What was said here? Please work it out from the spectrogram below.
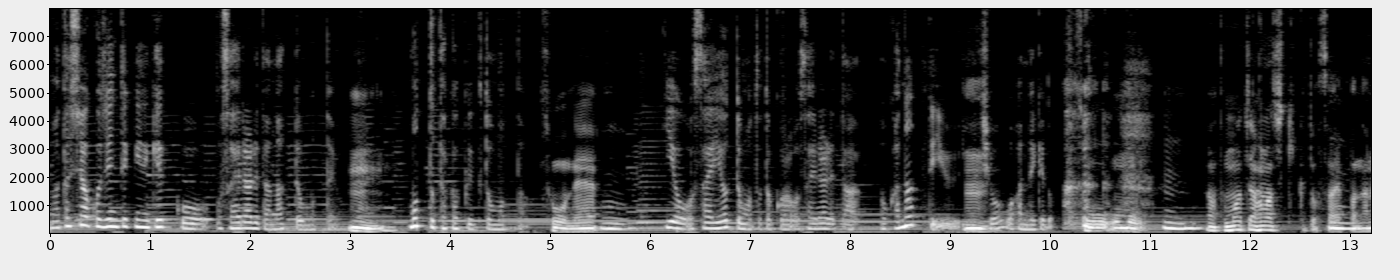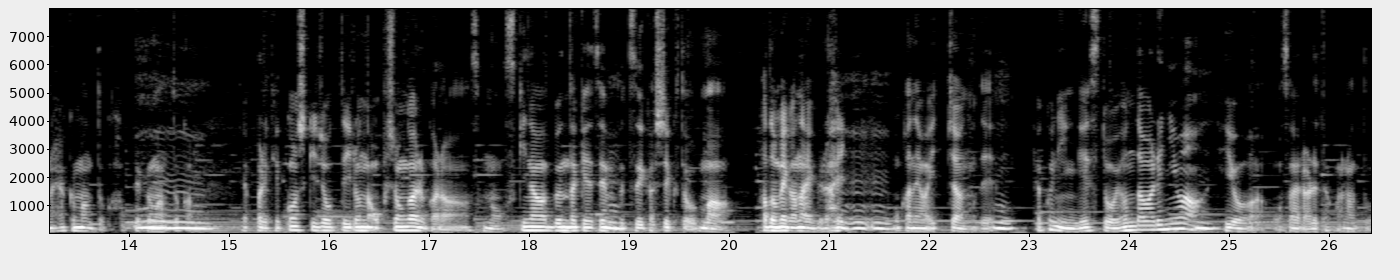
私は個人的に結構抑えられたなって思ったよ。うん。もっと高くいくと思った。そうね。うん。費用を抑えようって思ったところを抑えられたのかなっていう印象、わかんないけど。そう思う。うん。なんか友達の話聞くとさうんやっぱ700万とか800万とか、うん。やっぱり結婚式場っていろんなオプションがあるからその好きな分だけ全部追加していくと、まあ歯止めがないぐらいうんうんお金はいっちゃうので、うん。100人ゲストを呼んだ割にはうん。費用は抑えられたかなと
